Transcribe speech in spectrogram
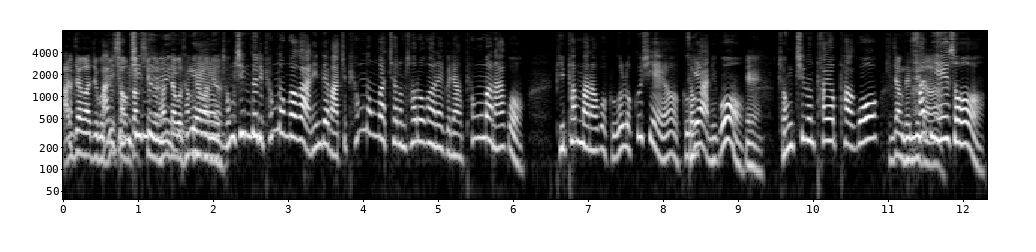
앉아가지고 뉴스 언박싱을 한다고 상상하면 예, 정치인들이 평론가가 아닌데 마치 평론가처럼 서로 간에 그냥 평만 하고 비판만 하고 그걸로 끝이에요. 그게 정- 아니고 예. 정치는 타협하고 긴장됩니다. 합의해서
